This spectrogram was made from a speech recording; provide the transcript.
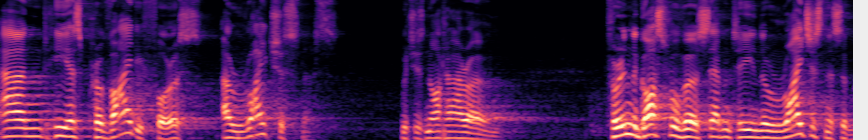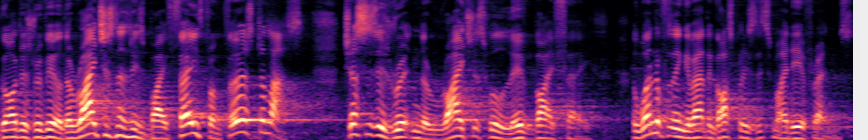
And He has provided for us a righteousness which is not our own. For in the Gospel, verse 17, the righteousness of God is revealed. The righteousness is by faith from first to last. Just as is written, the righteous will live by faith. The wonderful thing about the Gospel is this, my dear friends,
